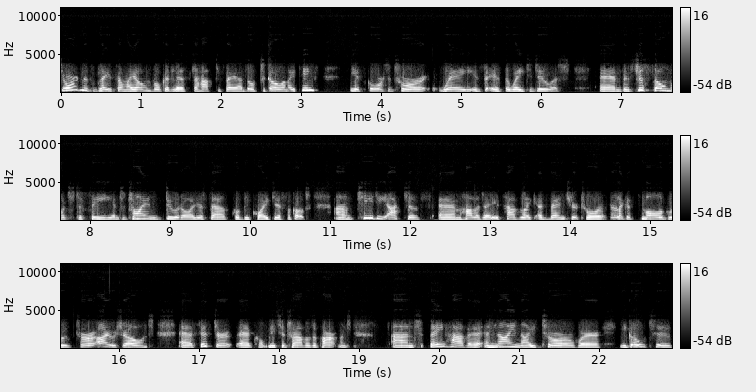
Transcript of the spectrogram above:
Jordan is a place on my own bucket list. I have to say, I'd love to go, and I think the escorted tour way is is the way to do it. Um, there's just so much to see, and to try and do it all yourself could be quite difficult. And TD Active um, Holidays have like adventure tours. They're like a small group tour, Irish owned, uh, sister uh, company to Travel Department, and they have a, a nine night tour where you go to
